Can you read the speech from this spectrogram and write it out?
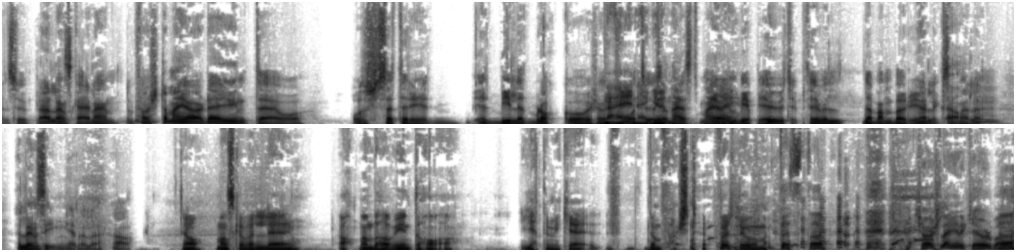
en Supra eller en Skyline. Det första man gör det är ju inte att och sätter i ett, ett billigt block och kör Nej, nej, 2000 gud. häst. Man gör en Nej. BPU typ. Det är väl där man börjar liksom. Ja. Eller, eller en singel eller ja. Ja, man ska väl, eh, ja, man behöver ju inte ha jättemycket de första, första gången man testar. Kör så länge det är kul bara.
